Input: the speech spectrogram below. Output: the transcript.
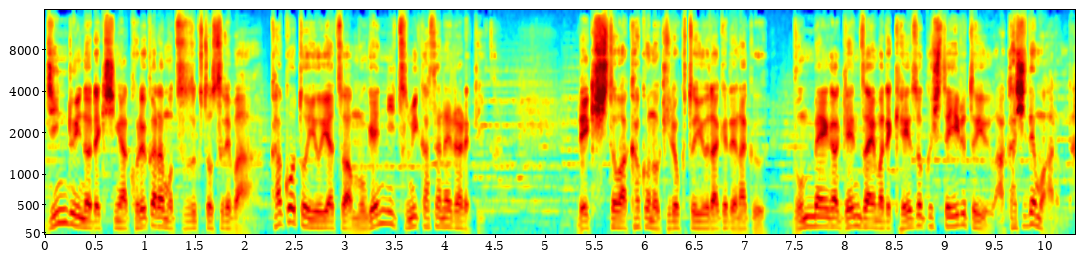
人類の歴史がこれからも続くとすれば過去というやつは無限に積み重ねられていく。歴史とは過去の記録というだけでなく文明が現在まで継続しているという証でもあるんだ。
